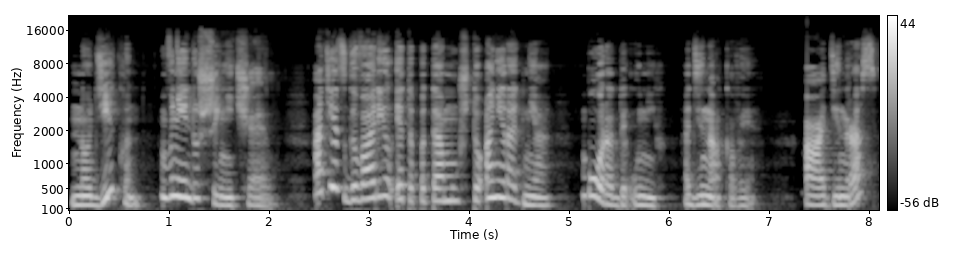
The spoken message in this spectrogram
Но Дикон в ней души не чаял. Отец говорил это потому, что они родня, бороды у них одинаковые. А один раз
